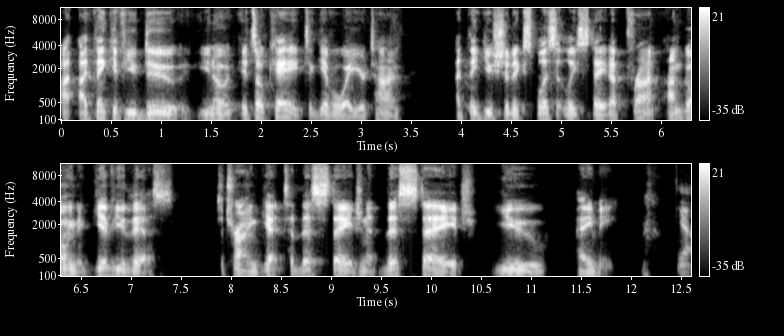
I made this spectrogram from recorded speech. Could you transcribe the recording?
I, I think if you do you know it's okay to give away your time. I think you should explicitly state up front i'm going to give you this to try and get to this stage and at this stage you pay me. Yeah.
